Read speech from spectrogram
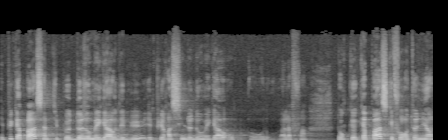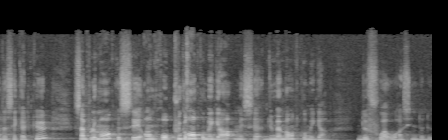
Et puis kappa, c'est un petit peu 2 oméga au début et puis racine de 2 oméga à la fin. Donc euh, kappa, ce qu'il faut retenir de ces calculs, simplement que c'est en gros plus grand qu'oméga, mais c'est du même ordre qu'oméga, deux fois ou racine de 2.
